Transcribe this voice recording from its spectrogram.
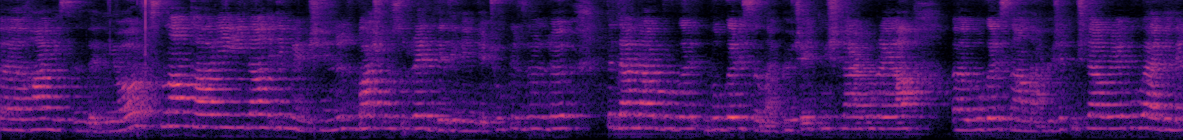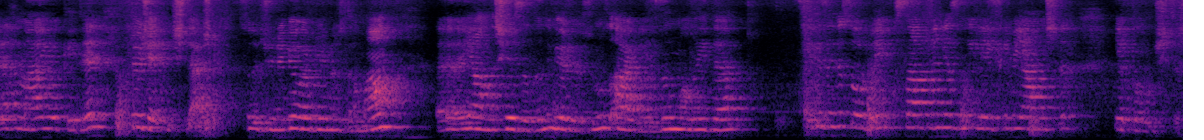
Ee, hangisinde diyor. Sınav tarihi ilan edilmemiş henüz. Başvurusu reddedilince çok üzüldü. Dedemler Bulgar- Bulgaristan'a göç etmişler buraya. Ee, Bulgaristan'dan göç etmişler buraya. Bu belgeleri hemen yok edin. Göç etmişler. Sözcüğünü gördüğünüz zaman e, yanlış yazıldığını görüyorsunuz. Ayrı yazılmalıydı. 8. sorudayım. Kısaltmanın yazımı ile ilgili bir yanlışlık yapılmıştır.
